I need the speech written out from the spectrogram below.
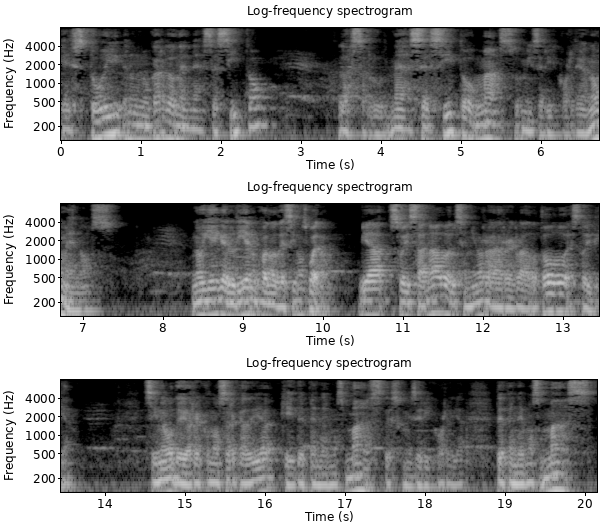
estoy en un lugar donde necesito la salud, necesito más su misericordia, no menos. No llega el día en cuando decimos, bueno, ya soy sanado, el Señor ha arreglado todo, estoy bien. Sino de reconocer cada día que dependemos más de su misericordia, dependemos más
